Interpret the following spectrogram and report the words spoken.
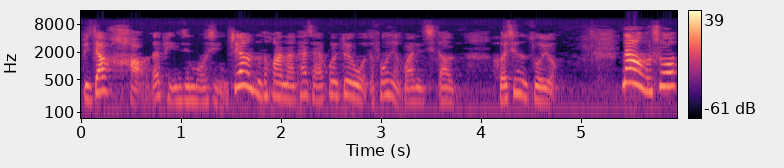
比较好的评级模型，这样子的话呢，它才会对我的风险管理起到核心的作用。那我们说，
